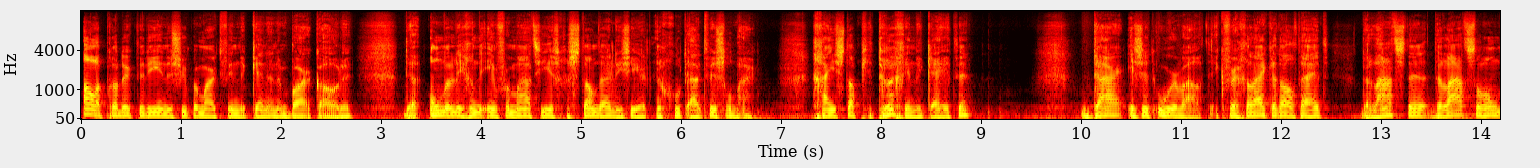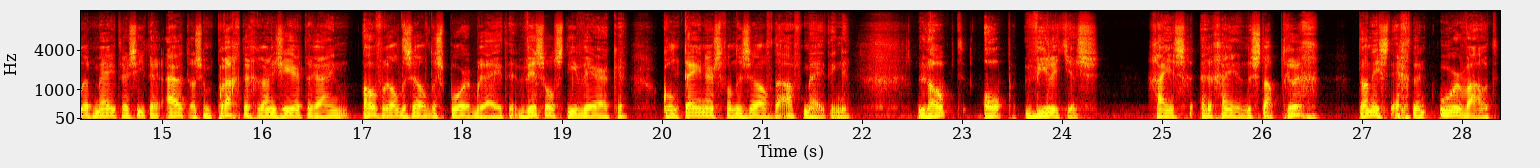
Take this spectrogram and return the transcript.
Alle producten die je in de supermarkt vinden kennen een barcode. De onderliggende informatie is gestandaardiseerd en goed uitwisselbaar. Ga je een stapje terug in de keten. Daar is het oerwoud. Ik vergelijk het altijd. De laatste, de laatste 100 meter ziet eruit als een prachtig rangeerterrein. Overal dezelfde spoorbreedte. Wissels die werken. Containers van dezelfde afmetingen. Loopt op wieletjes. Ga je, eh, ga je een stap terug. Dan is het echt een oerwoud.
